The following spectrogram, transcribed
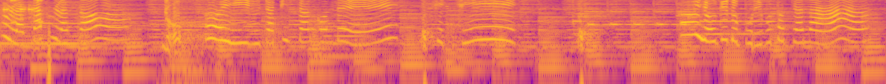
불났다 불났어 어, 이 의자 비싼 건데 칙칙 아 여기도 불이 붙었잖아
